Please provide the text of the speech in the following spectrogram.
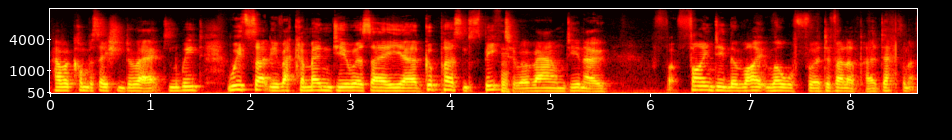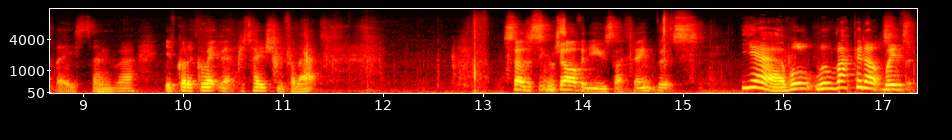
have a conversation direct. And we'd we'd certainly recommend you as a uh, good person to speak to around, you know. f- Finding the right role for a developer, definitely. So uh, you've got a great reputation for that. So there's some Java news, I think, that's Yeah, we'll we'll wrap it up with.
